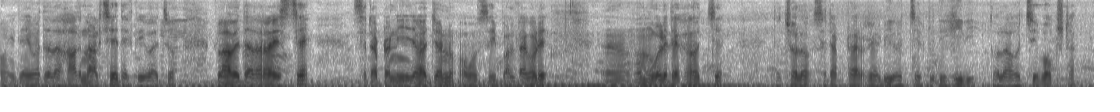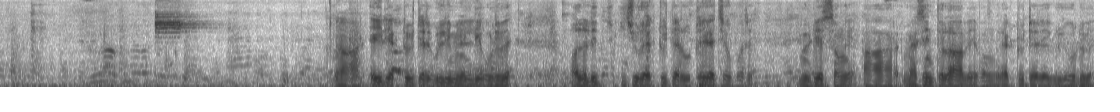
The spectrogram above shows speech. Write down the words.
ওই ড্রাইভার দাদা হাত নাড়ছে, দেখতেই পাচ্ছ। ক্লাবের দাদারা এসছে সেট আপটা নিয়ে যাওয়ার জন্য। অবশ্যই পাল্টা করে হোম করে দেখা হচ্ছে। তো চলো সেট আপটা রেডি হচ্ছে, একটু দেখিয়ে দিই, তোলা হচ্ছে বক্সটা আর এই রিয়াক্টুইটারগুলি মেনলি উঠবে। অলরেডি কিছু রিয়াক্টুইটার উঠে গেছে উপরে মিডিয়ার সঙ্গে। আর মেশিন তোলা হবে এবং রিয়াক্টুইটার এগুলি উঠবে।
